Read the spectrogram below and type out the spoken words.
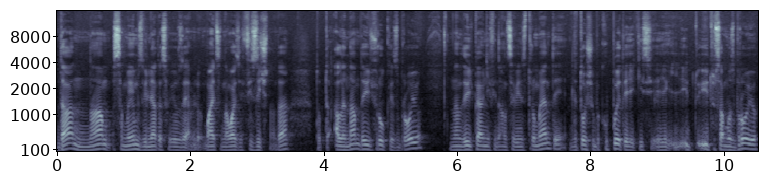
Да, нам самим звільняти свою землю. Мається на увазі фізично. Да? Тобто, але нам дають в руки зброю, нам дають певні фінансові інструменти для того, щоб купити якісь і, і, і ту саму зброю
